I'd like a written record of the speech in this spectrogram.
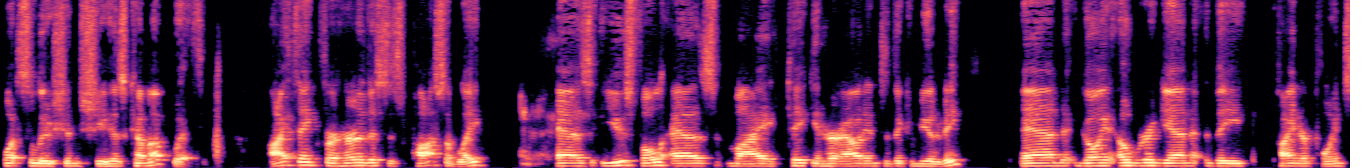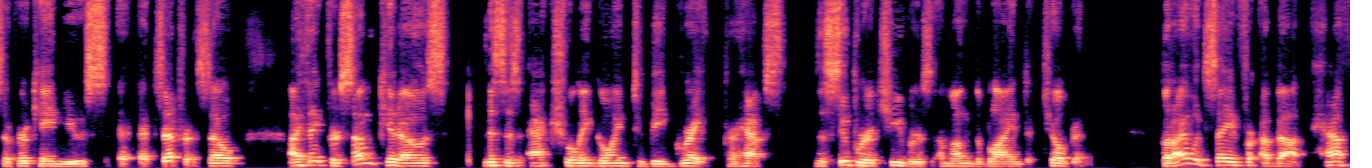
what solutions she has come up with. I think for her, this is possibly as useful as my taking her out into the community and going over again the finer points of hurricane use, etc. So I think for some kiddos, this is actually going to be great, perhaps the super achievers among the blind children. But I would say for about half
